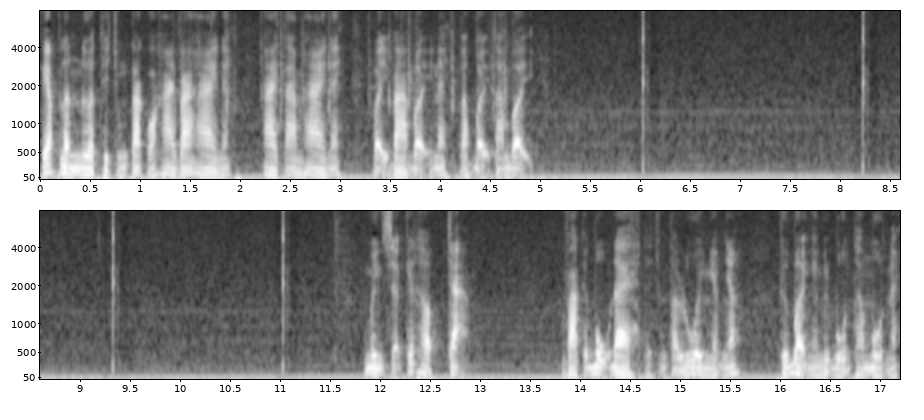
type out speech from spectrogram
ghép lần lượt thì chúng ta có 232 này 282 này 737 này và 787 mình sẽ kết hợp chạm và cái bộ đề để chúng ta lui anh em nhé. Thứ bảy ngày 14 tháng 1 này.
